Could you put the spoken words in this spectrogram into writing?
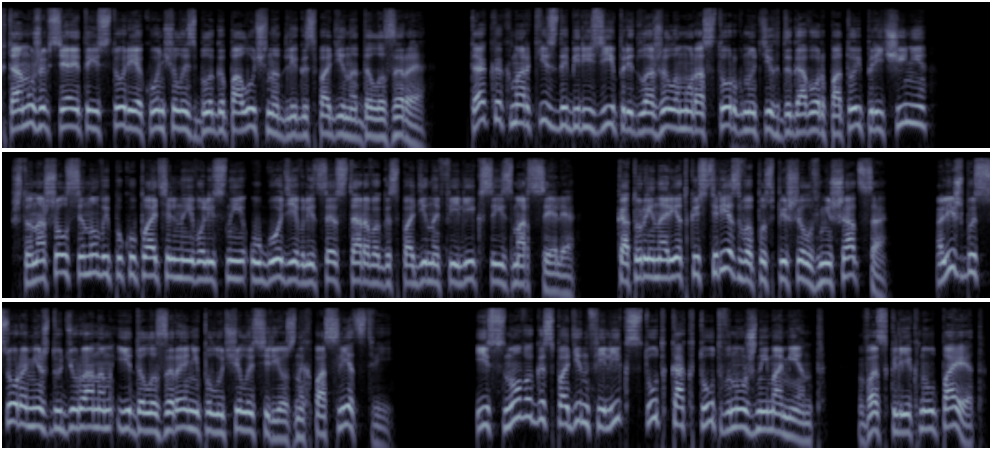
К тому же вся эта история кончилась благополучно для господина де Лазере, так как маркиз де Берези предложил ему расторгнуть их договор по той причине, что нашелся новый покупатель на его лесные угодья в лице старого господина Феликса из Марселя, который на редкость резво поспешил вмешаться, лишь бы ссора между Дюраном и де Лазере не получила серьезных последствий. И снова господин Феликс тут как тут в нужный момент, воскликнул поэт.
